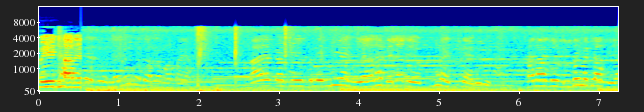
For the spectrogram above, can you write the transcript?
ပေးထားတဲ့အာရ ကတိပလေမီယာညာလာဘယ်လာကိုခုနိုင်ကြည့်နေပြီခန္ဓာကိုယ်လူစိတ်မပြောက်ဘူးရ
